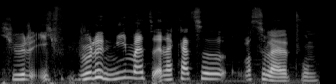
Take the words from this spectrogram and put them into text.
ich würde, ich würde niemals einer Katze was zu leider tun.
